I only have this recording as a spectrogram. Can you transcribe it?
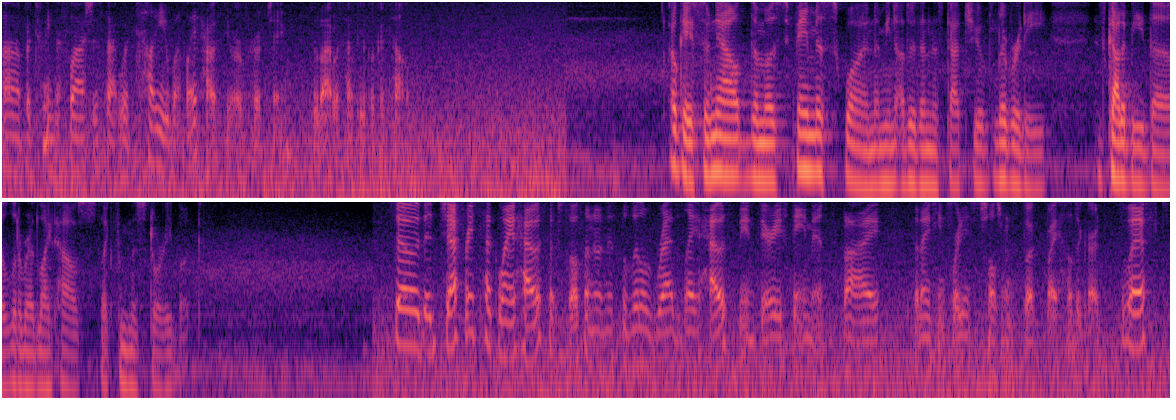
uh, between the flashes, that would tell you what lighthouse you were approaching. So that was how people could tell. Okay, so now the most famous one, I mean, other than the Statue of Liberty, has got to be the Little Red Lighthouse, like from the storybook. So the Jeffreys Hook Lighthouse, which is also known as the Little Red Lighthouse, made very famous by the 1940s children's book by Hildegard Swift.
